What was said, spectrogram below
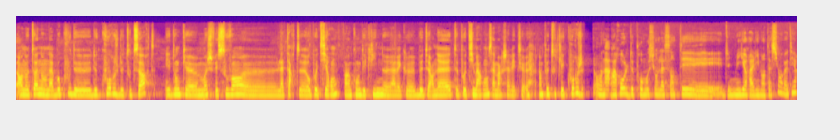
En automne, on a beaucoup de, courges de toutes sortes. Et donc, euh, moi, je fais souvent euh, la tarte au potiron, enfin, qu'on décline avec le butternut, potimarron, ça marche avec euh, un peu toutes les courges. On a un rôle de promotion de la santé et d'une meilleure alimentation, on va dire.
